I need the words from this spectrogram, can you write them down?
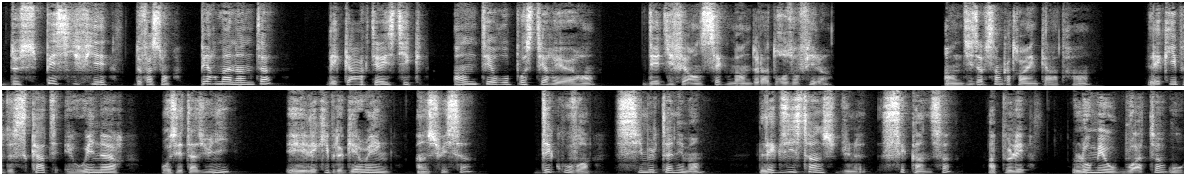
de spécifier de façon permanente les caractéristiques antéro-postérieures des différents segments de la drosophile. En 1984, hein, l'équipe de Scott et Winner aux États-Unis et l'équipe de Gehring en Suisse découvrent simultanément l'existence d'une séquence appelée l'homéoboîte ou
